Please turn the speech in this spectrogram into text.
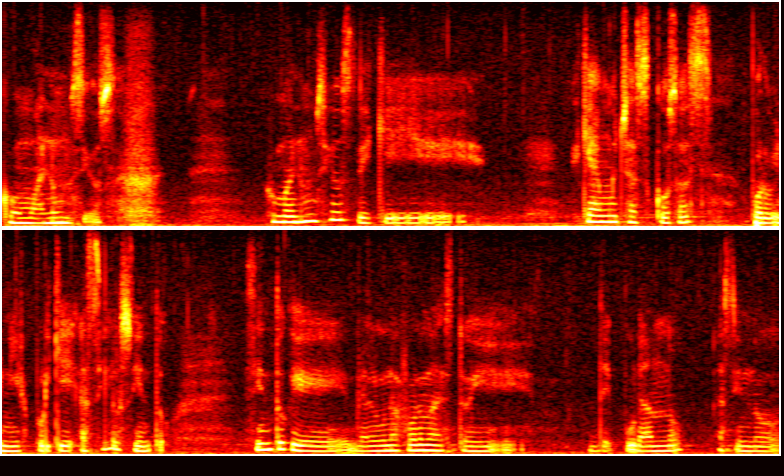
como anuncios, como anuncios de que, que hay muchas cosas por venir, porque así lo siento. Siento que de alguna forma estoy depurando, haciendo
